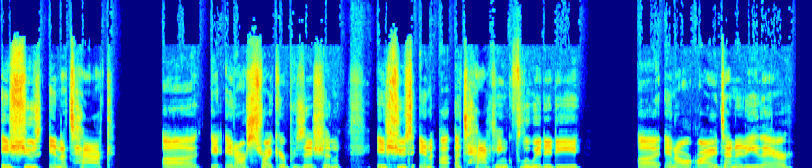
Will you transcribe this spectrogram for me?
issues in attack, uh, in our striker position, issues in uh, attacking fluidity, uh, in our identity there.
